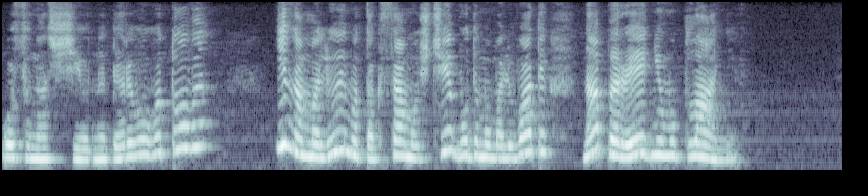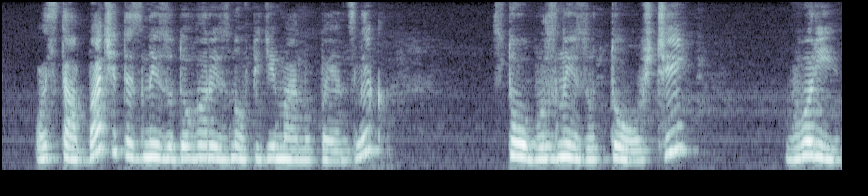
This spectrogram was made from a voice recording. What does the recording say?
Ось у нас ще одне дерево готове. І намалюємо так само ще будемо малювати на передньому плані. Ось так, бачите, знизу до гори знов підіймаємо пензлик, стовбур знизу товщий, вгорі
